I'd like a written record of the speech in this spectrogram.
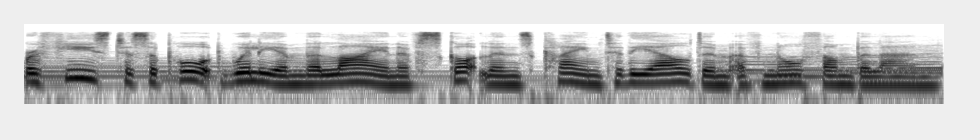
refused to support William the Lion of Scotland's claim to the earldom of Northumberland.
